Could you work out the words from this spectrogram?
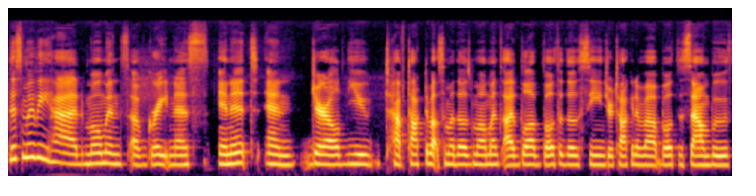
this movie had moments of greatness in it, and Gerald, you have talked about some of those moments. I love both of those scenes you're talking about, both the sound booth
